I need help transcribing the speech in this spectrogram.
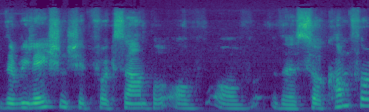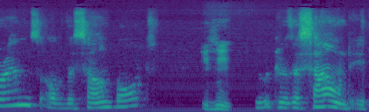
the relationship, for example, of, of the circumference of the soundboard hmm to, to the sound it,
